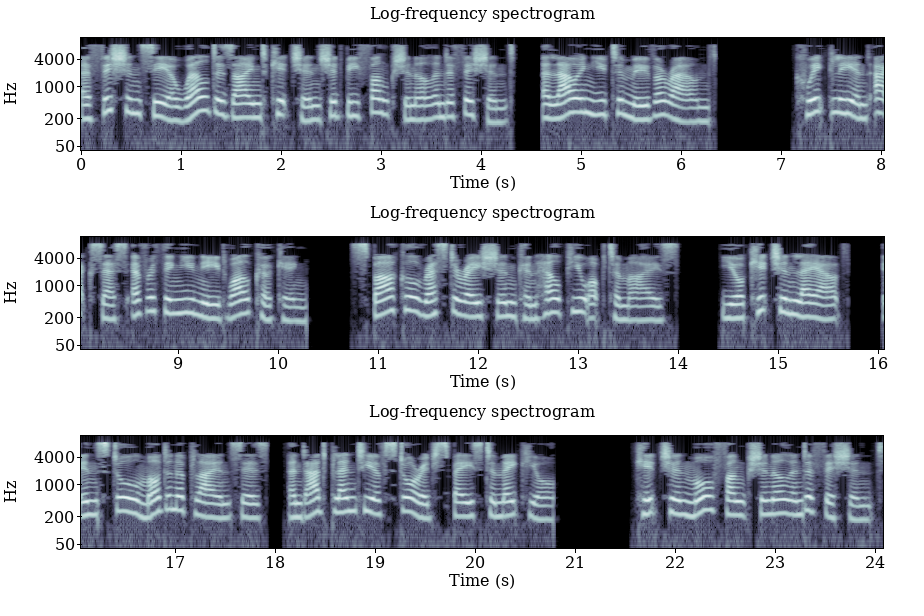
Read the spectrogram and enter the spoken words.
efficiency. A well designed kitchen should be functional and efficient, allowing you to move around quickly and access everything you need while cooking. Sparkle Restoration can help you optimize your kitchen layout, install modern appliances, and add plenty of storage space to make your kitchen more functional and efficient.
